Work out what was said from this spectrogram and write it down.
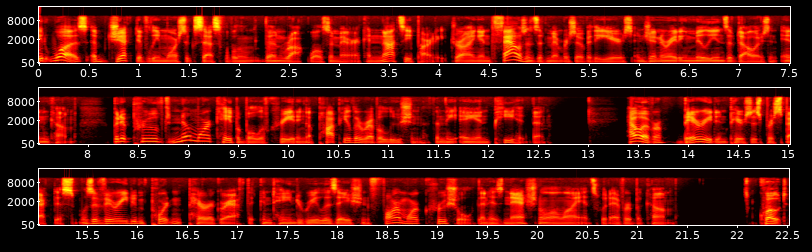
It was objectively more successful than Rockwell's American Nazi Party, drawing in thousands of members over the years and generating millions of dollars in income, but it proved no more capable of creating a popular revolution than the ANP had been. However, buried in Pierce's prospectus was a very important paragraph that contained a realization far more crucial than his national alliance would ever become. Quote,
